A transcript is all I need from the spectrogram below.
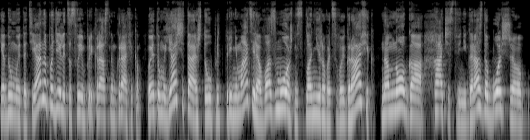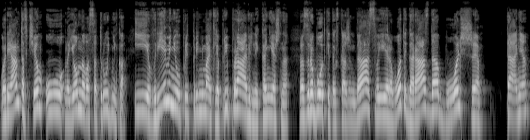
Я думаю, Татьяна поделится своим прекрасным графиком. Поэтому я считаю, что у предпринимателя возможность спланировать свой график намного качественнее, гораздо больше вариантов, чем у наемного сотрудника. И времени у предпринимателя при правильной, конечно, разработке, так скажем, да, своей работы гораздо больше. Таня,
